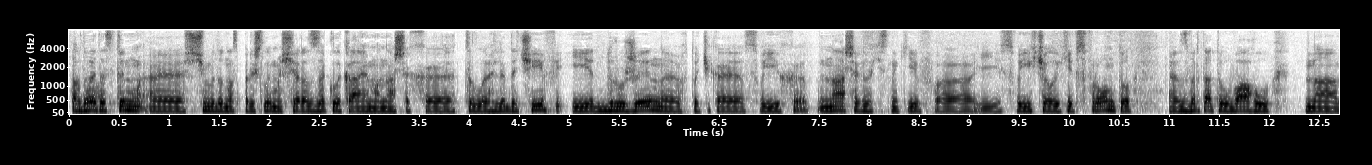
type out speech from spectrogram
Але давайте з тим, е, з чим ви до нас прийшли, ми ще раз закликаємо наших е, телеглядачів і дружин, е, хто чекає своїх наших захисників і своїх чоловіків з фронту, звертати увагу на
